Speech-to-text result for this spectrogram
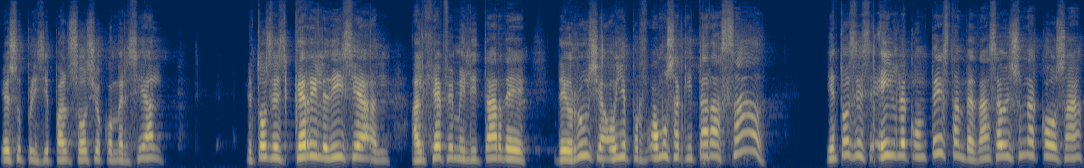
es su principal socio comercial. Entonces Kerry le dice al, jefe militar de, Rusia, oye, vamos a quitar a Assad. Y entonces ellos le contestan, ¿verdad? ¿Sabes una cosa?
